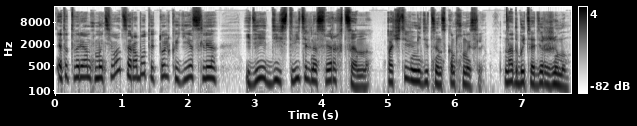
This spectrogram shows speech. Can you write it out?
Этот вариант мотивации работает только если идея действительно сверхценна, почти в медицинском смысле. Надо быть одержимым.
